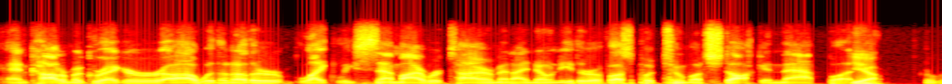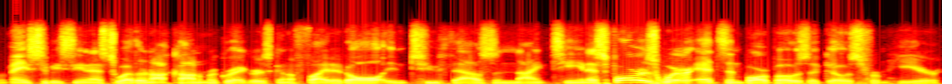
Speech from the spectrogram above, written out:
and Conor McGregor uh, with another likely semi-retirement. I know neither of us put too much stock in that, but Yeah. it remains to be seen as to whether or not Conor McGregor is going to fight at all in 2019. As far as where Edson Barboza goes from here,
